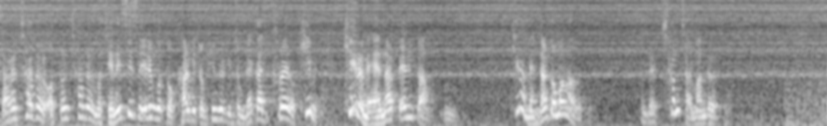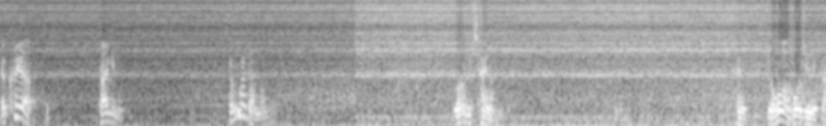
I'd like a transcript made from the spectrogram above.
다른 차들 어떤 차들 뭐 제네시스 이런 것도 갈기 좀 힘들기 좀 몇 가지 프로에도 키, 키를 맨날 빼니까 음, 키가 맨날 도망가거든. 근데 참 잘 만들었어. 에어컨이야 갈기는 정말 잘 만들었어. 이렇게 차이 납니다. 그냥 요거만 보여주니까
